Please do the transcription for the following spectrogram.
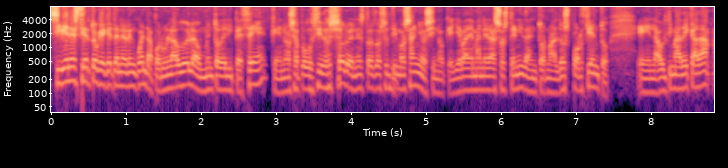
Si bien es cierto que hay que tener en cuenta, por un lado, el aumento del IPC, que no se ha producido solo en estos dos últimos años, sino que lleva de manera sostenida en torno al 2% en la última década,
